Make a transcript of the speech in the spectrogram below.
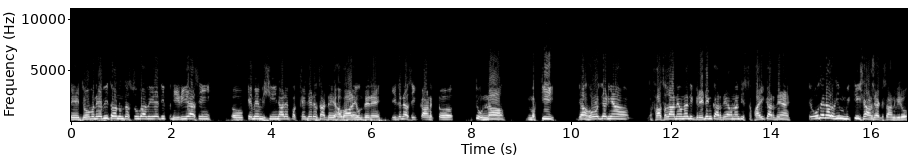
ਤੇ ਜੋਬਨ ਇਹ ਵੀ ਤੁਹਾਨੂੰ ਦੱਸੂਗਾ ਵੀ ਇਹਦੀ ਪਨੀਰੀ ਆ ਅਸੀਂ, ਉਹ ਕਿਵੇਂ ਮਸ਼ੀਨ ਵਾਲੇ ਪੱਖੇ ਜਿਹੜੇ ਸਾਡੇ ਹਵਾ ਵਾਲੇ ਹੁੰਦੇ ਨੇ, ਜਿਹਦੇ ਨਾਲ ਅਸੀਂ ਕਣਕ, ਝੋਨਾ, ਮੱਕੀ ਜਾਂ ਹੋਰ ਜਿਹੜੀਆਂ ਫਸਲਾਂ ਨੇ ਉਹਨਾਂ ਦੀ ਗ੍ਰੇਡਿੰਗ ਕਰਦੇ ਆ, ਉਹਨਾਂ ਦੀ ਸਫ਼ਾਈ ਕਰਦੇ ਆ, ਤੇ ਉਹਦੇ ਨਾਲ ਅਸੀਂ ਮਿੱਟੀ ਛਾਣਦੇ ਆ ਕਿਸਾਨ ਵੀਰੋ।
